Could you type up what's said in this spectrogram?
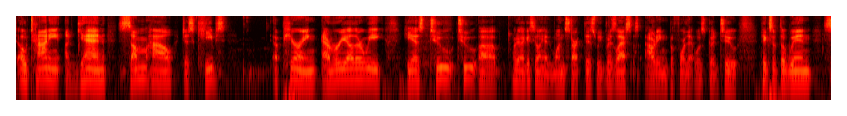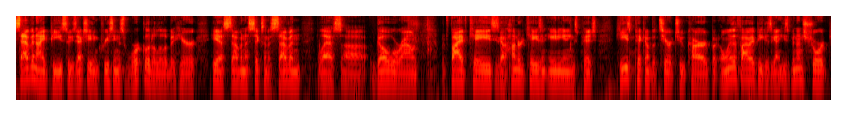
Ohtani again somehow just keeps appearing every other week. He has two two uh I guess he only had one start this week, but his last outing before that was good too. Picks up the win, seven IP, so he's actually increasing his workload a little bit here. He had a seven, a six, and a seven the last uh, go around, but five Ks. He's got 100 Ks and 80 innings pitched. He's picking up the tier two card, but only the five IP because again he's been on short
